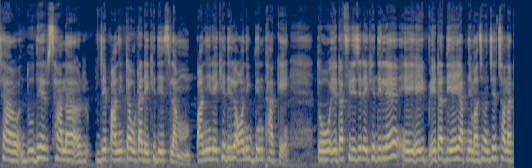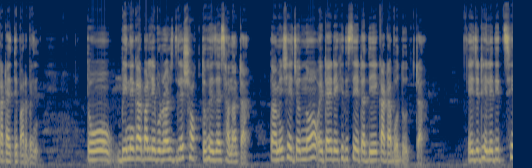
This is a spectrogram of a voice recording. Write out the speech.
ছা, দুধের ছানার যে পানিটা ওটা রেখে দিয়েছিলাম। পানি রেখে দিলে অনেক দিন থাকে। তো এটা ফ্রিজে রেখে দিলে এই এই, এটা দিয়েই আপনি মাঝে মাঝে ছানা কাটাইতে পারবেন। তো ভিনেগার বা লেবুর রস দিলে শক্ত হয়ে যায় ছানাটা। তো আমি সেই জন্য এটাই রেখে দিছি, এটা দিয়েই কাটাবো দুধটা। এই যে ঢেলে দিচ্ছি।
